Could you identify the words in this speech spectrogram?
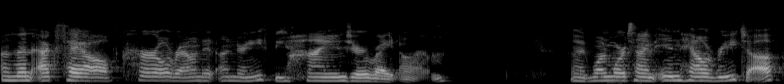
And then exhale, curl around it underneath behind your right arm. Good. One more time. Inhale, reach up.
